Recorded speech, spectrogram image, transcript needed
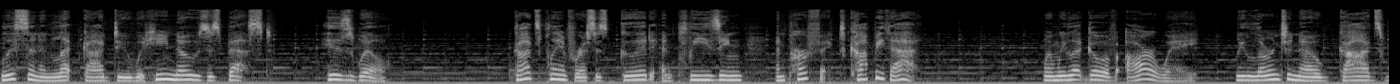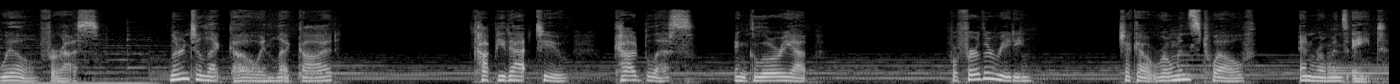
Listen and let God do what He knows is best His will. God's plan for us is good and pleasing and perfect. Copy that. When we let go of our way, we learn to know God's will for us. Learn to let go and let God. Copy that too. God bless and glory up. For further reading, check out Romans 12 and Romans 8.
